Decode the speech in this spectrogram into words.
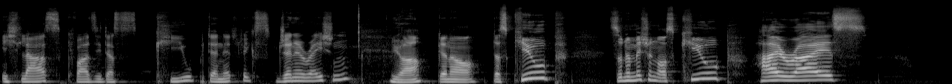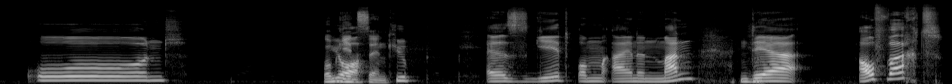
Ich las quasi das Cube der Netflix Generation. Ja. Genau. Das Cube, so eine Mischung aus Cube, High Rise und. Worum ja, geht's denn? Cube. Es geht um einen Mann, der aufwacht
